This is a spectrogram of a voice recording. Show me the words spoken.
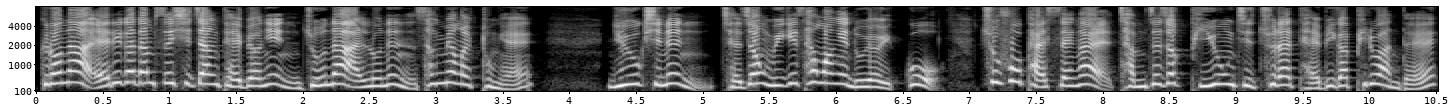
그러나 에릭 아담스 시장 대변인 조나 알로는 성명을 통해 뉴욕시는 재정 위기 상황에 놓여 있고 추후 발생할 잠재적 비용 지출에 대비가 필요한데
